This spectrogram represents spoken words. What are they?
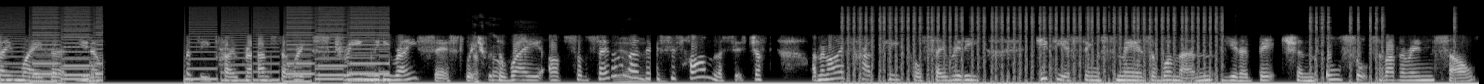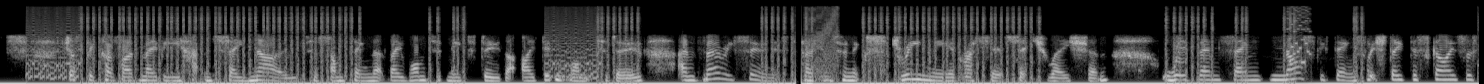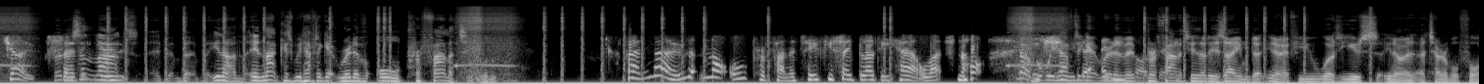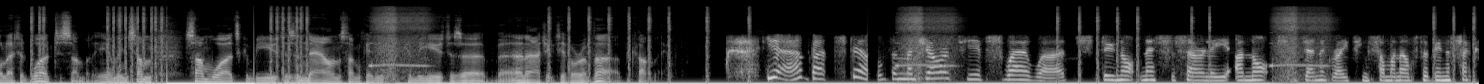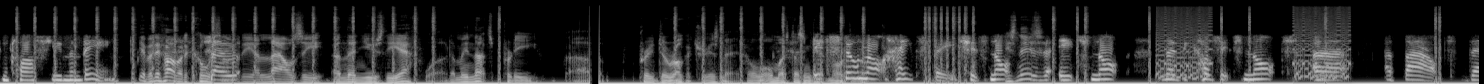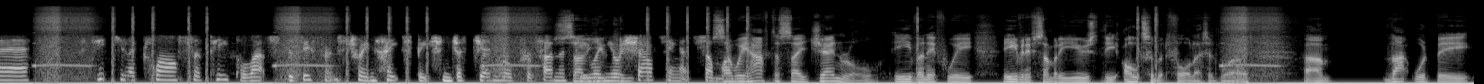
same way that, you know, comedy programs that were extremely racist, which was a way of sort of saying, oh Yeah. no, this is harmless. It's just, I mean, I've had people say really hideous things to me as a woman, you know, bitch and all sorts of other insults, just because I've maybe happened to say no to something that they wanted me to do that I didn't want to do. And very soon it's turned into an extremely aggressive situation with them saying nasty things which they disguise as jokes. But so isn't that you, that, but, but, you know, in that case, we'd have to get rid of all profanity, wouldn't we? Uh, no, not all profanity. If you say bloody hell, that's not. No, but we'd have to get rid of it, profanity that is aimed at, you know, if you were to use, you know, a, a terrible four-lettered word to somebody. I mean, some some words can be used as a noun, some can can be used as a an adjective or a verb, can't they? Yeah, but still, the majority of swear words do not necessarily are not denigrating someone else for being a second-class human being. Yeah, but if I were to call So- somebody a lousy and then use the F word, I mean, that's pretty pretty derogatory, isn't it? It almost doesn't get It's more. still not hate speech. It's not. Isn't it? It's not. No, because it's not uh, about their particular class of people. That's the difference between hate speech and just general profanity So when you you're can- shouting at someone. So we have to say general, even if we, even if somebody used the ultimate four-lettered word, um, that would be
